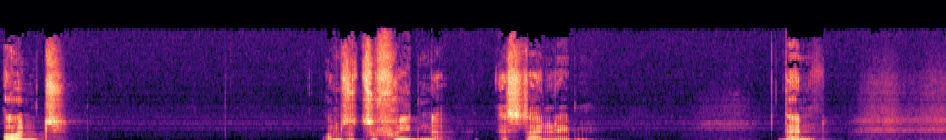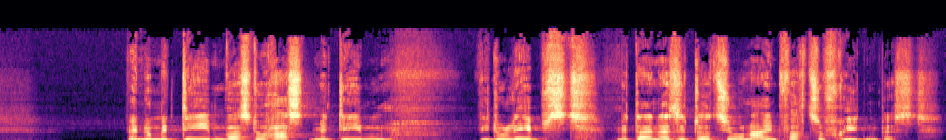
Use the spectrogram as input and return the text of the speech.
Und umso zufriedener ist dein Leben. Denn wenn du mit dem, was du hast, mit dem, wie du lebst, mit deiner Situation einfach zufrieden bist,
